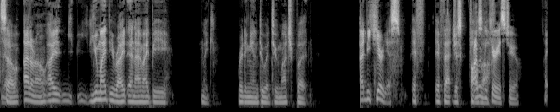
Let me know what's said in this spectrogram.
So I don't know. I you might be right, and I might be like reading into it too much, but I'd be curious if if that just falls. Off. I would off. be curious too. I,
